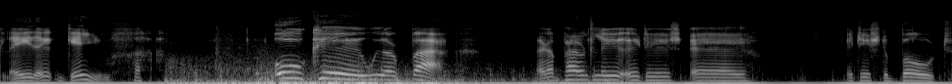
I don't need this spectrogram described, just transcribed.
play the game okay we are back and apparently it is a it is the boat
